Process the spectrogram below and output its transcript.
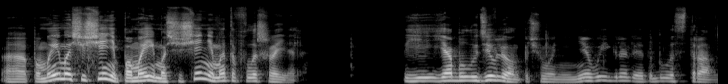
А, по моим ощущениям, по моим ощущениям, это Флэш Рояль. И я был удивлен, почему они не выиграли, это было странно.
